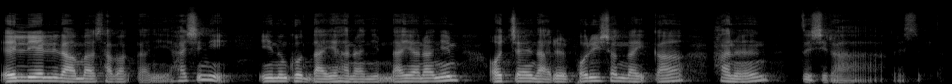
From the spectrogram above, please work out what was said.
엘리 엘리 라마 사박다니 하시니 이는 곧 나의 하나님 나의 하나님 어찌하여 나를 버리셨나이까 하는 뜻이라 그랬습니다.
